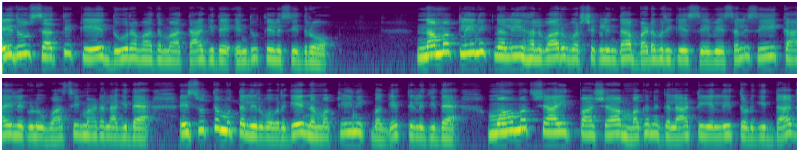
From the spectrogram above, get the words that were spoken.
ಇದು ಸತ್ಯಕ್ಕೆ ದೂರವಾದ ಮಾತಾಗಿದೆ ಎಂದು ತಿಳಿಸಿದರು. ನಮ್ಮ ಕ್ಲಿನಿಕ್ನಲ್ಲಿ ಹಲವಾರು ವರ್ಷಗಳಿಂದ ಬಡವರಿಗೆ ಸೇವೆ ಸಲ್ಲಿಸಿ ಕಾಯಿಲೆಗಳು ವಾಸಿ ಮಾಡಲಾಗಿದೆ. ಈ ಸುತ್ತಮುತ್ತಲಿರುವವರಿಗೆ ನಮ್ಮ ಕ್ಲಿನಿಕ್ ಬಗ್ಗೆ ತಿಳಿದಿದೆ. ಮೊಹಮ್ಮದ್ ಶಾಹಿದ್ ಪಾಷಾ ಮಗನ ಗಲಾಟೆಯಲ್ಲಿ ತೊಡಗಿದ್ದಾಗ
